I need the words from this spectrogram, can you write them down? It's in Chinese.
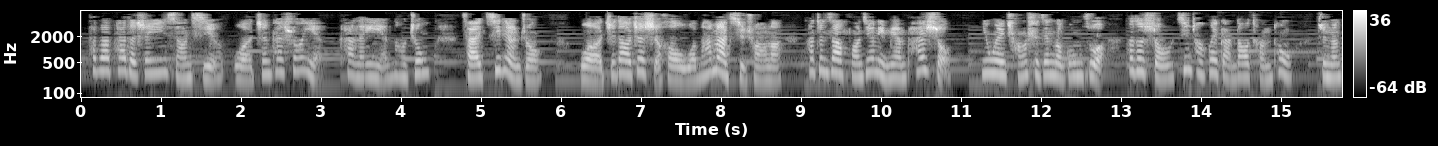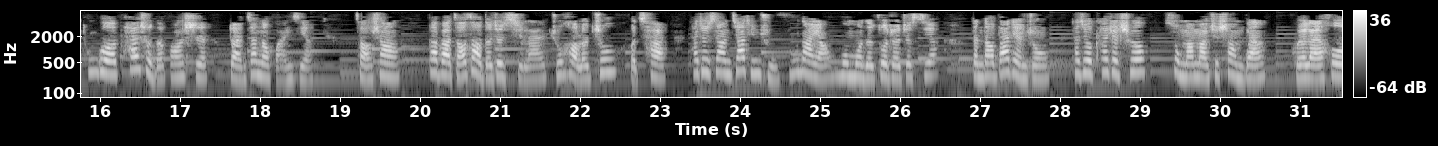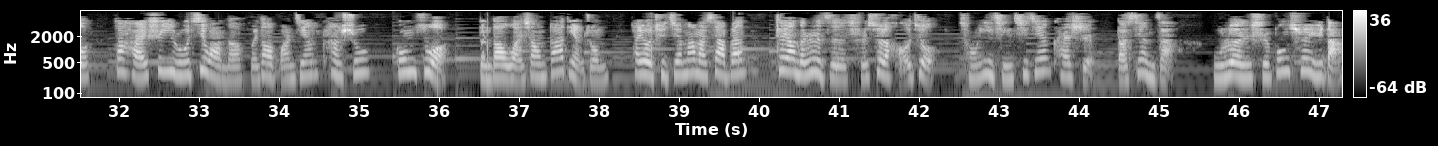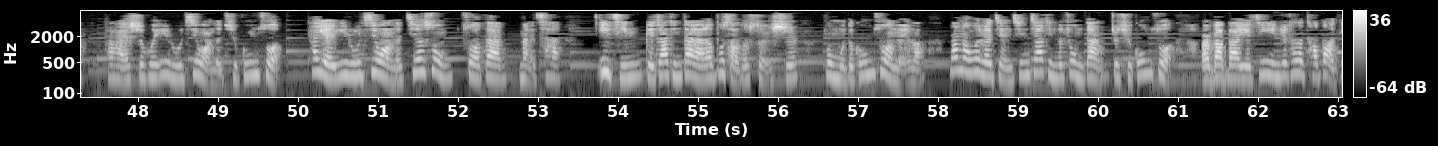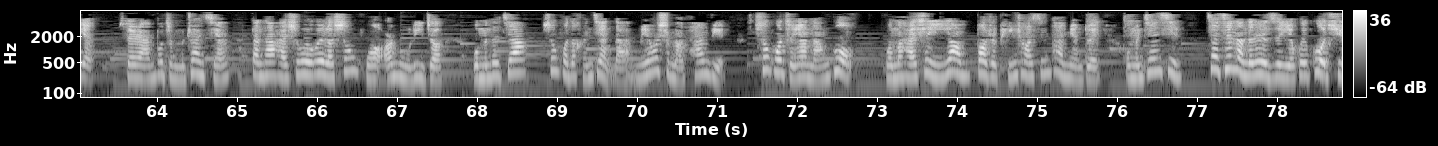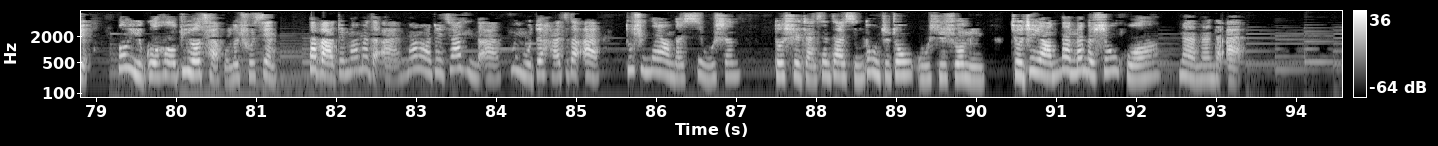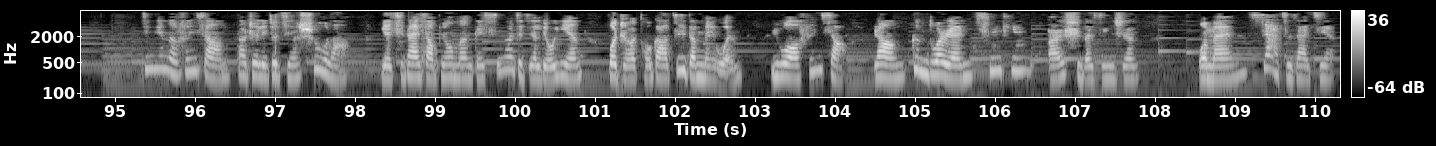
啪啪啪的声音响起，我睁开双眼，看了一眼闹钟，才七点钟。我知道这时候我妈妈起床了，她正在房间里面拍手，因为长时间的工作，她的手经常会感到疼痛。只能通过拍手的方式短暂的缓解。早上，爸爸早早的就起来煮好了粥和菜，他就像家庭主妇那样默默的做着这些。等到八点钟，他就开着车送妈妈去上班。回来后，他还是一如既往的回到房间看书、工作。等到晚上八点钟，他又去接妈妈下班。这样的日子持续了好久，从疫情期间开始到现在。无论是风吹雨打，他还是会一如既往的去工作。他也一如既往的接送、做饭、买菜。疫情给家庭带来了不少的损失，父母的工作没了，妈妈为了减轻家庭的重担就去工作，而爸爸也经营着他的淘宝店。虽然不怎么赚钱，但他还是会为了生活而努力着。我们的家生活的很简单，没有什么攀比。生活怎样难过？我们还是一样抱着平常心态面对。我们坚信，再艰难的日子也会过去，风雨过后必有彩虹的出现。爸爸对妈妈的爱，妈妈对家庭的爱，父母对孩子的爱，都是那样的细无声，都是展现在行动之中，无需说明。就这样慢慢的生活，慢慢的爱。今天的分享到这里就结束了，也期待小朋友们给星儿姐姐留言或者投稿自己的美文。与我分享，让更多人倾听儿时的心声。我们下次再见。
